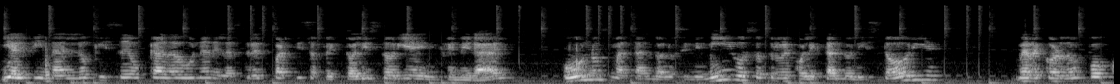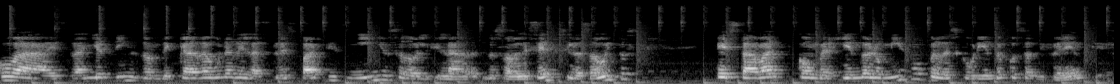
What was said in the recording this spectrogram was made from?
Y al final lo que hizo cada una de las tres partes afectó a la historia en general. Unos matando a los enemigos, otros recolectando la historia. Me recordó un poco a Stranger Things donde cada una de las tres partes, niños, los adolescentes y los adultos, estaban convergiendo a lo mismo, pero descubriendo cosas diferentes.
